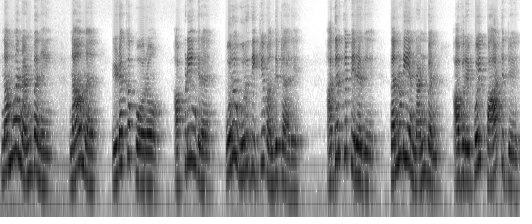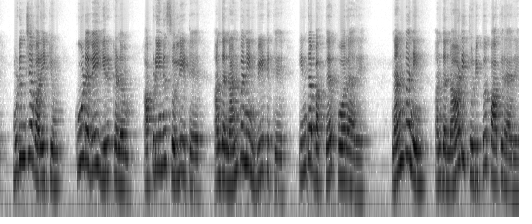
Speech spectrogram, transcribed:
நம்ம நண்பனை நாம இழக்க போறோம் அப்படிங்கிற ஒரு உறுதிக்கு வந்துட்டாரு. அதற்கு பிறகு தன்னுடைய நண்பன் அவரை போய் பார்த்துட்டு முடிஞ்ச வரைக்கும் கூடவே இருக்கணும் அப்படின்னு சொல்லிட்டு அந்த நண்பனின் வீட்டுக்கு இந்த பக்தர் போறாரு. நண்பனின் அந்த நாடி துடிப்பு பார்க்குறாரு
